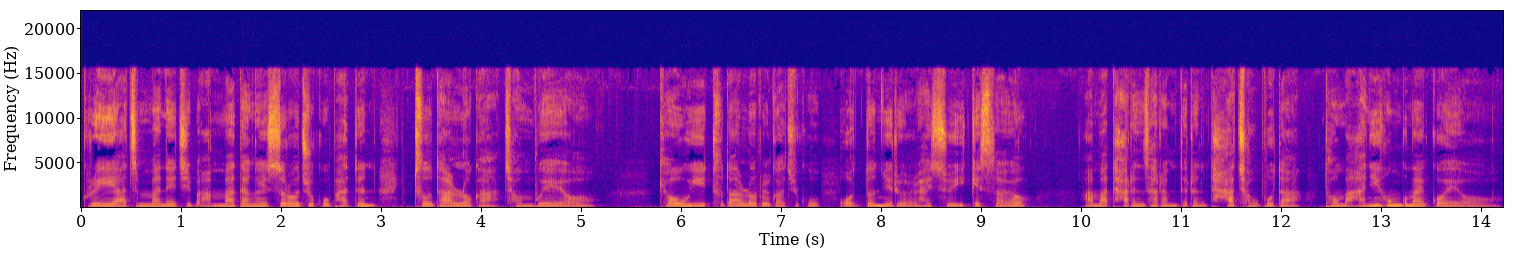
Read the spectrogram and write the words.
그레이 아줌마네 집 앞마당을 쓸어주고 받은 2달러가 전부예요. 겨우 이 2달러를 가지고 어떤 일을 할 수 있겠어요? 아마 다른 사람들은 다 저보다 더 많이 헌금할 거예요.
